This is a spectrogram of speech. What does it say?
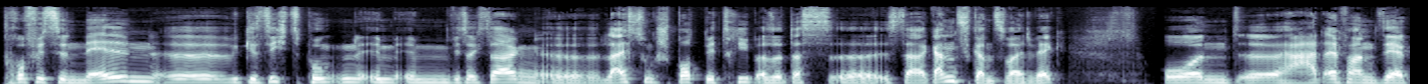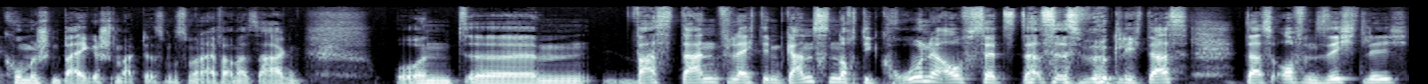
professionellen äh, Gesichtspunkten im, im, wie soll ich sagen, äh, Leistungssportbetrieb, also das äh, ist da ganz, ganz weit weg. Und äh, hat einfach einen sehr komischen Beigeschmack, das muss man einfach mal sagen. Und ähm, was dann vielleicht dem Ganzen noch die Krone aufsetzt, das ist wirklich das, das offensichtlich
